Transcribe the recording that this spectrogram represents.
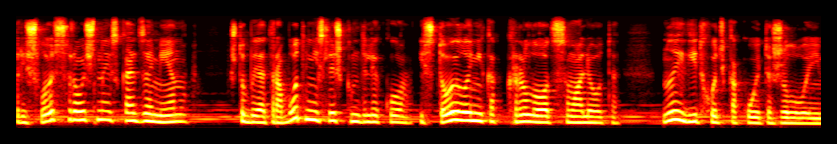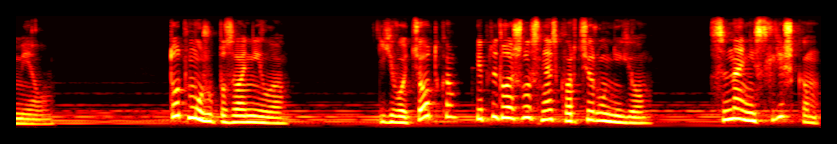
Пришлось срочно искать замену, чтобы и от работы не слишком далеко, и стоило не как крыло от самолета, но и вид хоть какой-то жилой имело. Тут мужу позвонила его тетка и предложила снять квартиру у нее. Цена не слишком,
